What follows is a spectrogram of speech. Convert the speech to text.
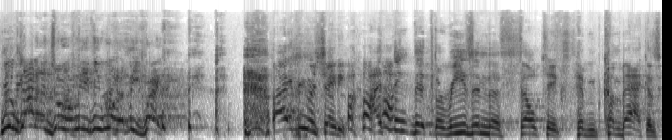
You gotta agree with me if you want to be right. I agree with Shady. I think that the reason the Celtics have come back is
